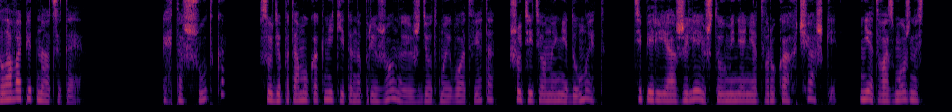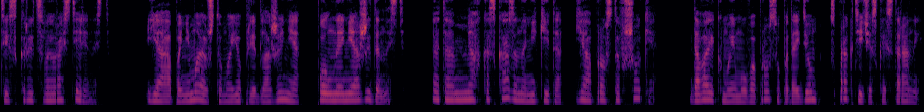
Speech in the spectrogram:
Глава 15. Это шутка? Судя по тому, как Никита напряжен и ждет моего ответа, шутить он и не думает. Теперь я жалею, что у меня нет в руках чашки, нет возможности скрыть свою растерянность. Я понимаю, что мое предложение — полная неожиданность. Это мягко сказано, Никита, я просто в шоке. Давай к моему вопросу подойдем с практической стороны.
